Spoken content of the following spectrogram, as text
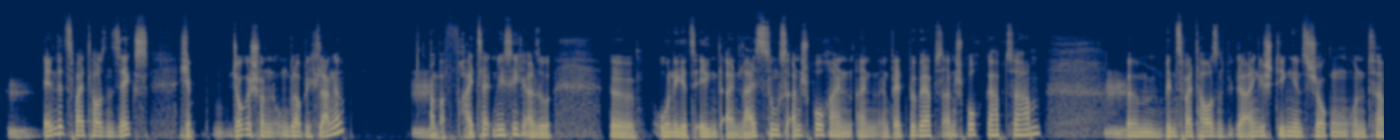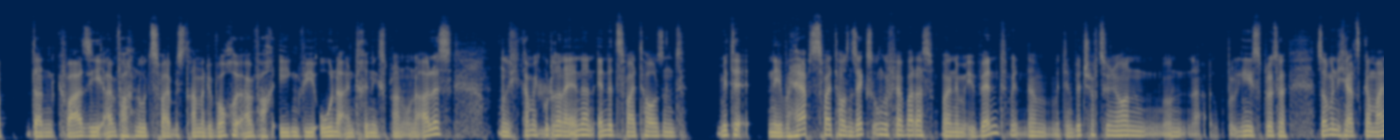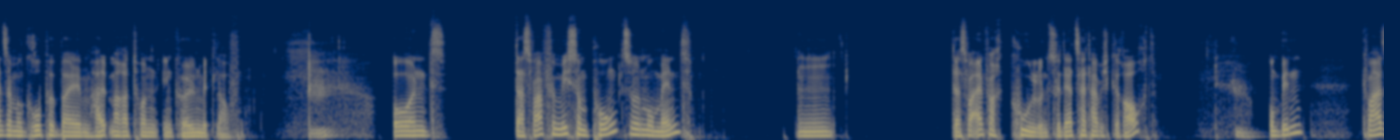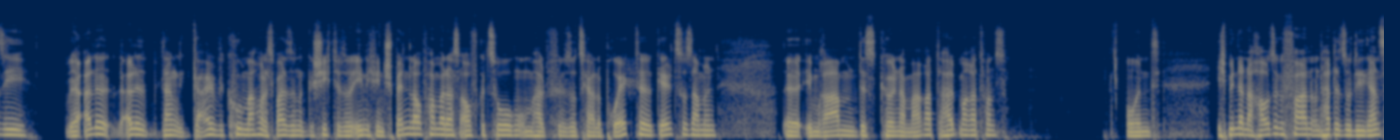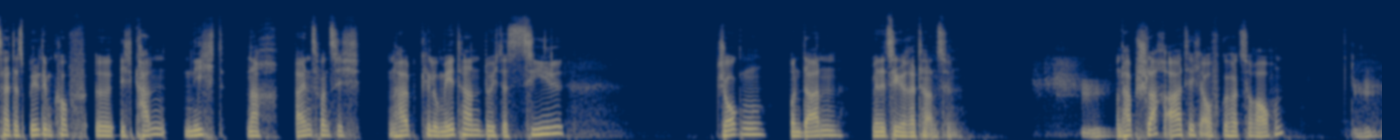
mhm. Ende 2006, ich habe jogge schon unglaublich lange, mhm. aber freizeitmäßig, also äh, ohne jetzt irgendeinen Leistungsanspruch, einen, einen, Wettbewerbsanspruch gehabt zu haben. Mhm. Ähm, bin 2000 wieder eingestiegen ins Joggen und habe dann quasi einfach nur zwei bis dreimal die Woche, einfach irgendwie ohne einen Trainingsplan, ohne alles. Und ich kann mich mhm. gut daran erinnern, Ende 2000, Mitte, nee, Herbst 2006 ungefähr war das bei einem Event mit, einem, mit den Wirtschaftsunionen und ging es plötzlich, sollen wir nicht als gemeinsame Gruppe beim Halbmarathon in Köln mitlaufen? Mhm. Und das war für mich so ein Punkt, so ein Moment, mh, hm, das war einfach cool. Und zu der Zeit habe ich geraucht hm. und bin quasi, wir alle, alle sagen, geil, wie cool machen wir das. war so eine Geschichte, so ähnlich wie ein Spendenlauf haben wir das aufgezogen, um halt für soziale Projekte Geld zu sammeln äh, im Rahmen des Kölner Marath Halbmarathons. Und ich bin dann nach Hause gefahren und hatte so die ganze Zeit das Bild im Kopf, äh, ich kann nicht nach 21,5 Kilometern durch das Ziel joggen und dann mir eine Zigarette anzünden. Mhm. Und habe schlagartig aufgehört zu rauchen. Mhm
